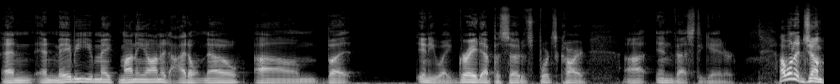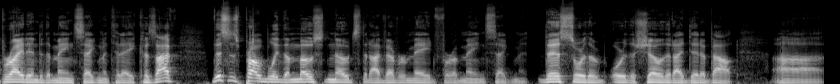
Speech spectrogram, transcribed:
And, and maybe you make money on it. I don't know. Um, but anyway, great episode of Sports Card uh, Investigator. I want to jump right into the main segment today because I've this is probably the most notes that I've ever made for a main segment. This or the or the show that I did about uh,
